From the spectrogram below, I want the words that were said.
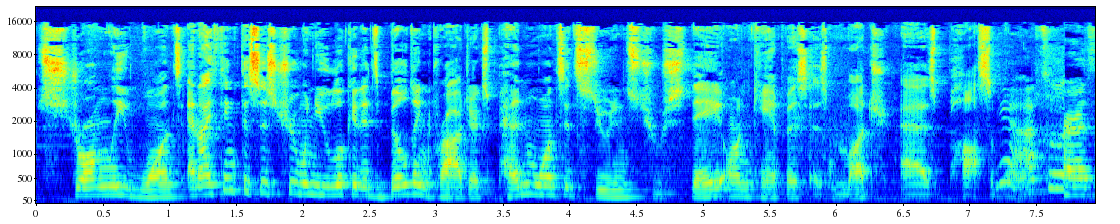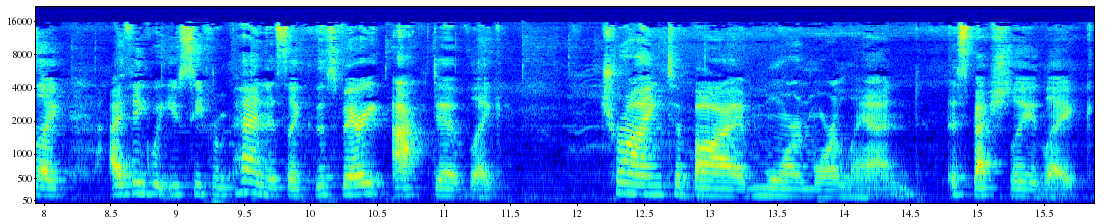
strongly wants, and I think this is true when you look at its building projects, Penn wants its students to stay on campus as much as possible. Yeah, absolutely. Whereas, like, I think what you see from Penn is like this very active, like, trying to buy more and more land, especially like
